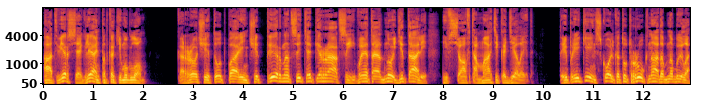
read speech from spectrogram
а отверстие глянь под каким углом. Короче, тут, парень, 14 операций в этой одной детали, и все автоматика делает. Ты прикинь, сколько тут рук надобно было,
